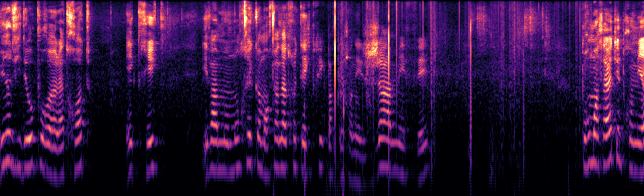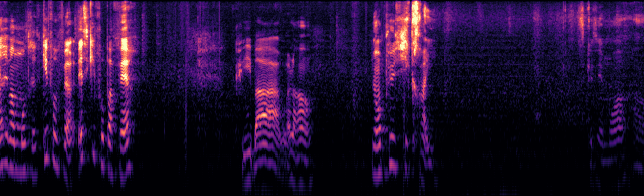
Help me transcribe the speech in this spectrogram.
une autre vidéo pour euh, la trotte électrique. Il va me montrer comment faire de la trotte électrique parce que j'en ai jamais fait. Pour moi, ça va être une première. Il va me montrer ce qu'il faut faire et ce qu'il faut pas faire. Puis, bah, voilà. Et en plus, il craille. Excusez-moi. Hein.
